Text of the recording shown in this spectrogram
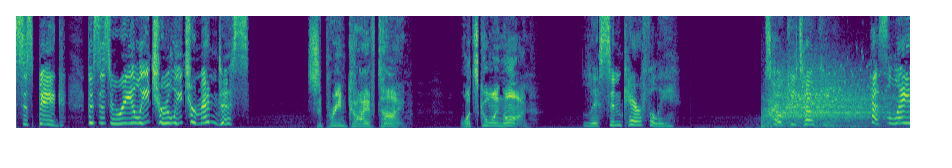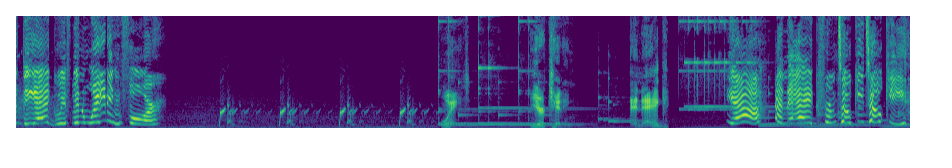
this is big! This is really, truly tremendous! Supreme Kai of Time, what's going on? Listen carefully. Toki Toki has laid the egg we've been waiting for! Wait, you're kidding. An egg? Yeah, an egg from Toki Toki!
